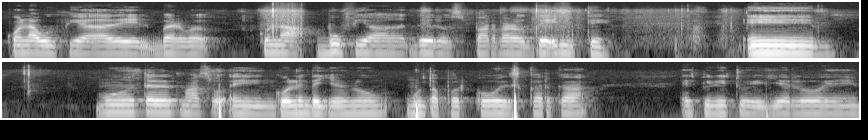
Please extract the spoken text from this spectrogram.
con la bufia del con la de los bárbaros de élite. Eh, ustedes mazo en golem de hielo, montaporco, descarga, espíritu de hielo, eh,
